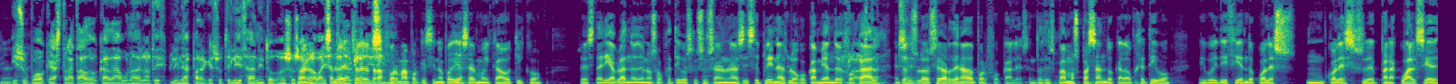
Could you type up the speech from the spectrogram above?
Eh. Y supongo que has tratado cada una de las disciplinas para que se utilizan y todo eso. O sea, lo vais a lo he hecho de otra forma porque si no podía mm. ser muy caótico estaría hablando de unos objetivos que se usan en unas disciplinas, luego cambiando de focal. Entonces los he ordenado por focales. Entonces vamos pasando cada objetivo y voy diciendo cuál es, mm, cuál es eh, para cuál se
